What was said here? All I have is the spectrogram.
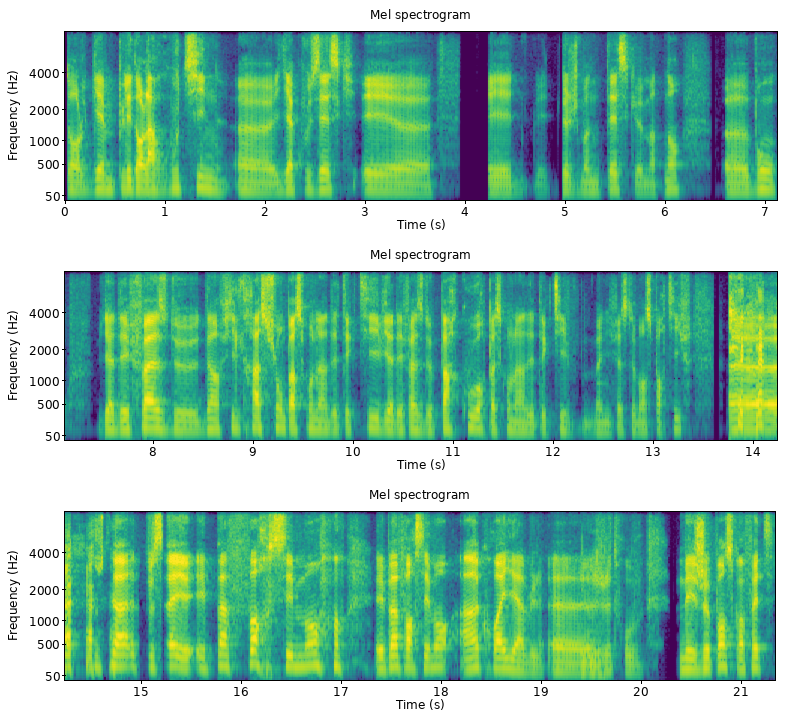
dans le gameplay, dans la routine euh, yakuzesque et, euh, et, judgmentesque maintenant. Euh, bon, il y a des phases d'infiltration parce qu'on est un détective, il y a des phases de parcours parce qu'on est un détective manifestement sportif. tout ça, tout ça est, pas forcément, est pas forcément incroyable, mmh. je trouve. Mais je pense qu'en fait,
